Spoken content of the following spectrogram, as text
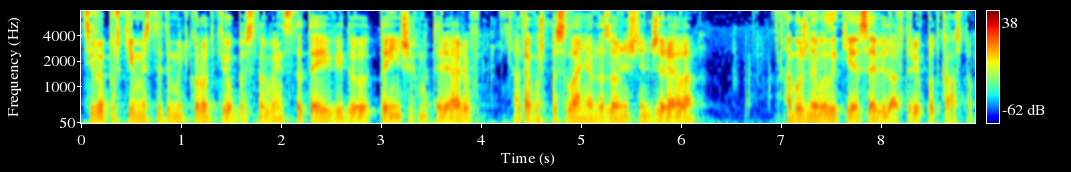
Ці випуски міститимуть короткий опис новин, статей, відео та інших матеріалів, а також посилання на зовнішні джерела або ж невеликі есе від авторів подкасту.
